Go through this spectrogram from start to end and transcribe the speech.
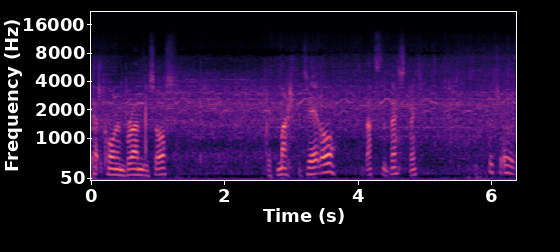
peppercorn and brandy sauce with mashed potato. That's the best bit. Which it is.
